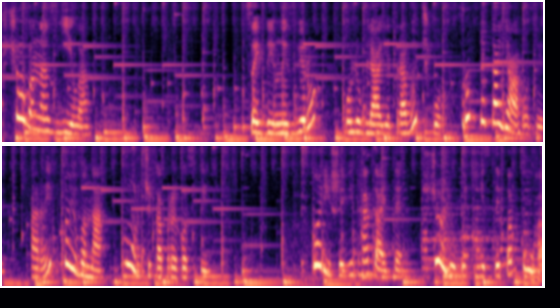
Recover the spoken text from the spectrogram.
що вона з'їла? Цей дивний звірок полюбляє травичку, фрукти та ягоди, а рибкою вона мурчика пригостить. скоріше відгадайте, що любить їсти папуга.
